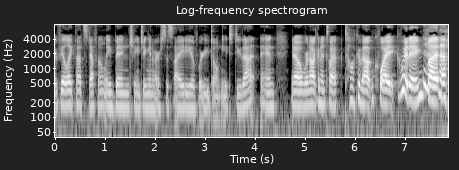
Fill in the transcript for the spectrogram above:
I feel like that's definitely been changing in our society of where you don't need to do that. And you know, we're not going to talk talk about quiet quitting, but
